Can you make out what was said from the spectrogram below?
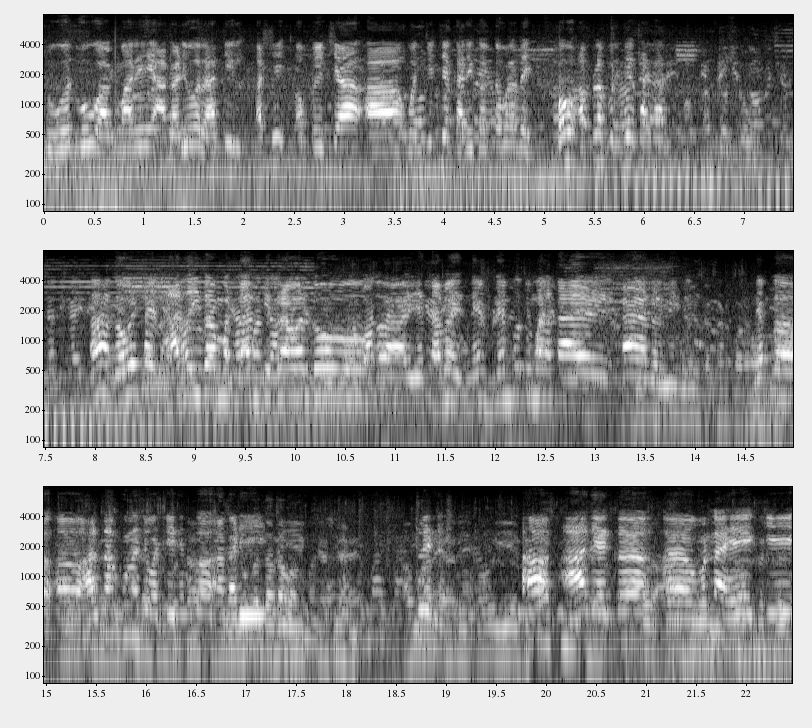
सुगत भाऊ वाघमारे हे आघाडीवर राहतील अशी अपेक्षा वंचितच्या कार्यकर्त्यावर आहे भाऊ आपला परिचय सांगा. हा गवई साहेब आज इथं मतदान केंद्रावर जो चालू आहे नेमकं तुम्हाला काय काय आढळले नेमकं हालचाल कोणाची वाटते? नेमकं आघाडी हा आज याचं म्हणणं आहे की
